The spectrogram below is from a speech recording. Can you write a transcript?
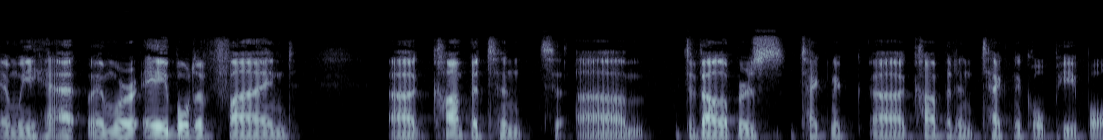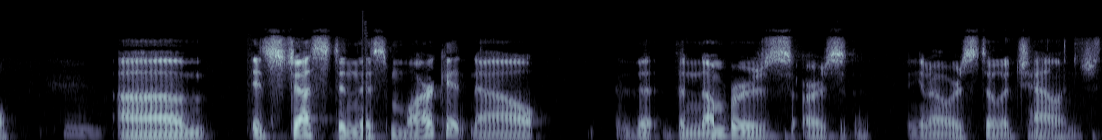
and we have and we're able to find uh, competent um, developers, technic, uh, competent technical people. Mm. Um, it's just in this market now, the the numbers are you know are still a challenge.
